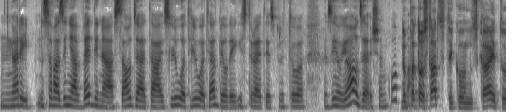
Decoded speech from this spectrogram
arī nu, savā ziņā vedinās audzētājus ļoti, ļoti atbildīgi izturēties pret to zivju audzēšanu kopumā. Nu, par to statistiku un skaitu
